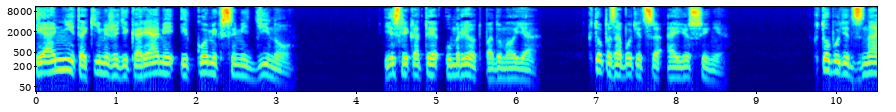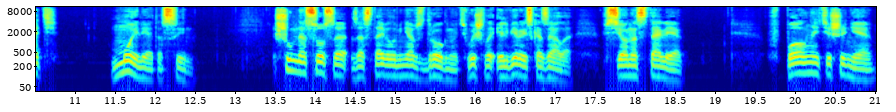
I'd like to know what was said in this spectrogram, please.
и они такими же дикарями и комиксами Дино? Если Коте умрет, подумал я, кто позаботится о ее сыне? Кто будет знать, мой ли это сын? Шум насоса заставил меня вздрогнуть. Вышла Эльвира и сказала, «Все на столе». В полной тишине,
